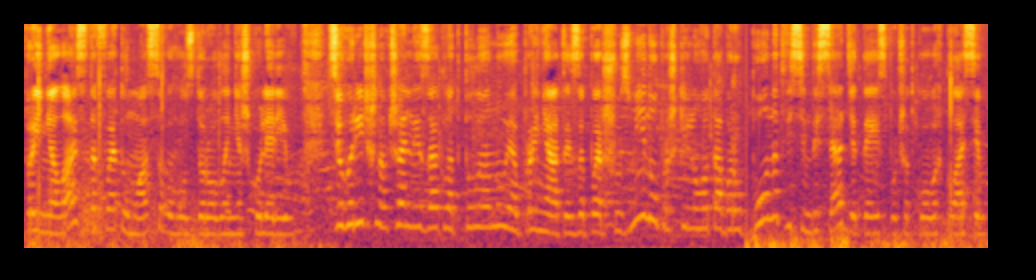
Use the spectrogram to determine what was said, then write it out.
прийняла естафету масового оздоровлення школярів. Цьогоріч навчальний заклад планує прийняти за першу зміну пришкільного табору понад 80 дітей з початкових класів.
